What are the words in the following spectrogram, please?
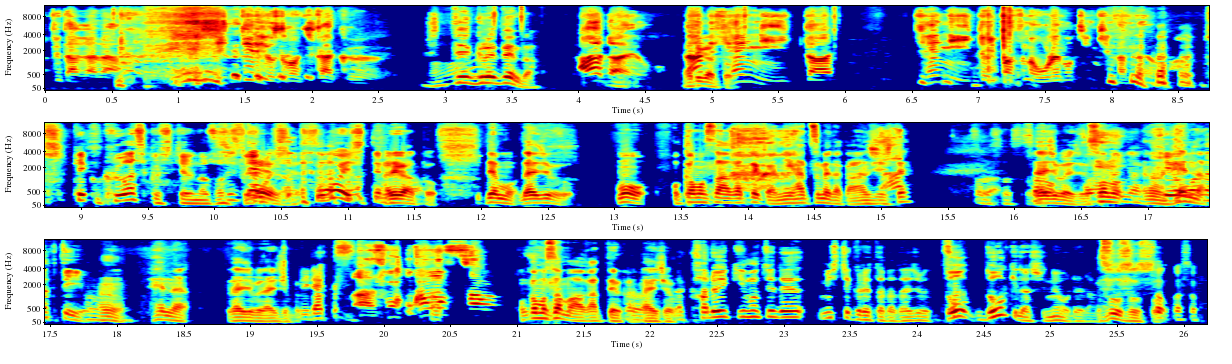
ってだから。知ってるよ、その企画。知ってくれてんだ。やだよ。ありがとうなんで1000人行った、1000人行った一発目俺のチンチンなんだよ。結構詳しく知ってるな、そし知ってすごいすごい知ってるありがとう。でも大丈夫。もう岡本さん上がってるから2発目だから安心して。そうそうそう。大丈夫大丈夫。その、そううん、変な。うん、変な、大丈夫大丈夫リ。ラックスあ、その岡本さん。岡本さんも上がってるから大丈夫。軽い気持ちで見せてくれたら大丈夫。同同期だしね、俺らね。そうそうそう。そっかそっか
